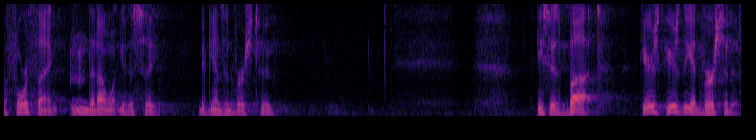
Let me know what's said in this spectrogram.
A fourth thing that I want you to see begins in verse 2. He says, But, here's, here's the adversative.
